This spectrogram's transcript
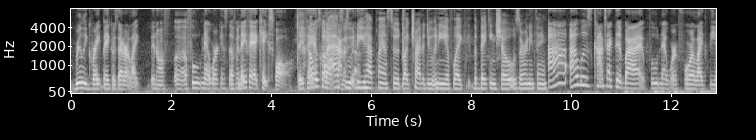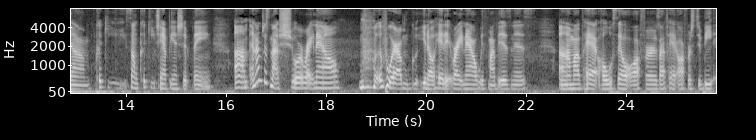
really great bakers that are like been on uh, Food Network and stuff, and they've had cakes fall. They've had. i was going to ask kind of you stuff. do you have plans to like try to do any of like the baking shows or anything I I was contacted by Food Network for like the um cookie some cookie championship thing, um and I'm just not sure right now where I'm you know headed right now with my business. Um, I've had wholesale offers. I've had offers to be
